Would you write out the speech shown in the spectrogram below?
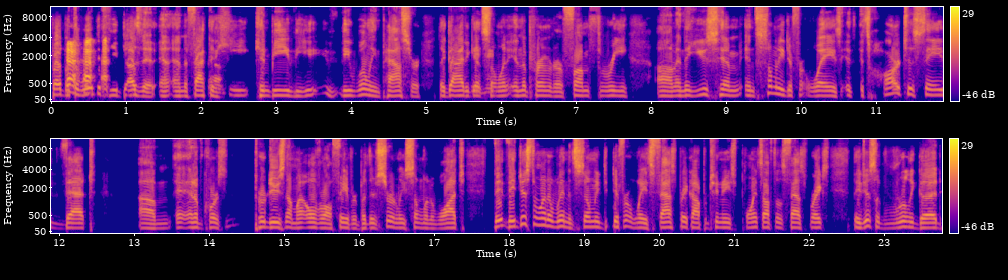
but but the way that he does it, and, and the fact that yeah. he can be the the willing passer, the guy to get mm-hmm. someone in the perimeter from three, um, and they use him in so many different ways. It, it's hard to say that, um, and of course. Purdue's not my overall favorite, but there's certainly someone to watch. They, they just want to win in so many different ways. Fast break opportunities, points off those fast breaks. They just look really good,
